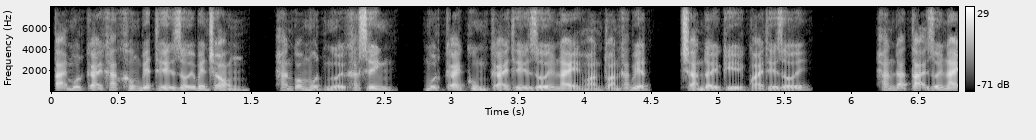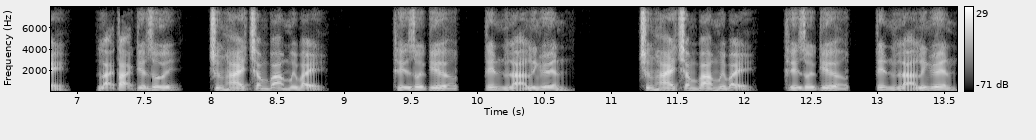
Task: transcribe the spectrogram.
Tại một cái khác không biết thế giới bên trong, hắn có một người khắc sinh, một cái cùng cái thế giới này hoàn toàn khác biệt, tràn đầy kỳ quái thế giới. Hắn đã tại giới này, lại tại kia giới, chương hai trăm ba mươi bảy. Thế giới kia, tên là linh nguyên. Chương hai trăm ba mươi bảy, thế giới kia, tên là linh nguyên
